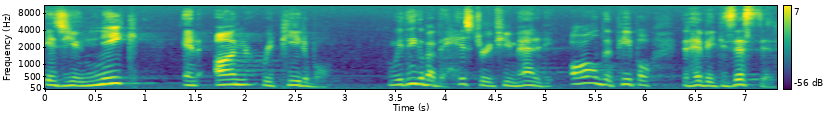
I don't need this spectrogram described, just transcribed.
is unique and unrepeatable. When we think about the history of humanity, all the people that have existed,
